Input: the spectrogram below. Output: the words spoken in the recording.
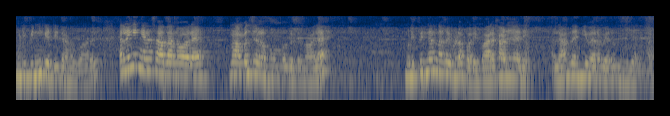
മുടി പിന്നി കെട്ടിയിട്ടാണ് പോകാറ് അല്ലെങ്കിൽ ഇങ്ങനെ സാധാരണ പോലെ നമ്മൾ അമ്പലത്തിലൊക്കെ പോകുമ്പോൾ കിട്ടുന്ന പോലെ മുടിപ്പിന്നെ എന്നൊക്കെ ഇവിടെ പറയും. പാലക്കാടുകാർ അല്ലാണ്ട് എനിക്ക് വേറെ വേറെ എനിക്കറിയില്ല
